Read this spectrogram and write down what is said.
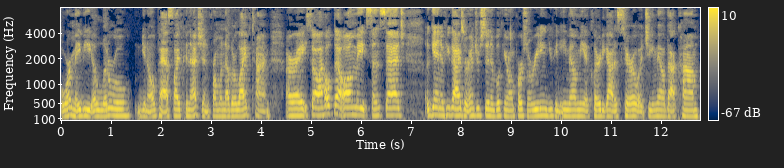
or maybe a literal you know past life connection from another lifetime all right so i hope that all made sense sag Again, if you guys are interested in booking your own personal reading, you can email me at claritygoddesstarot at gmail.com.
